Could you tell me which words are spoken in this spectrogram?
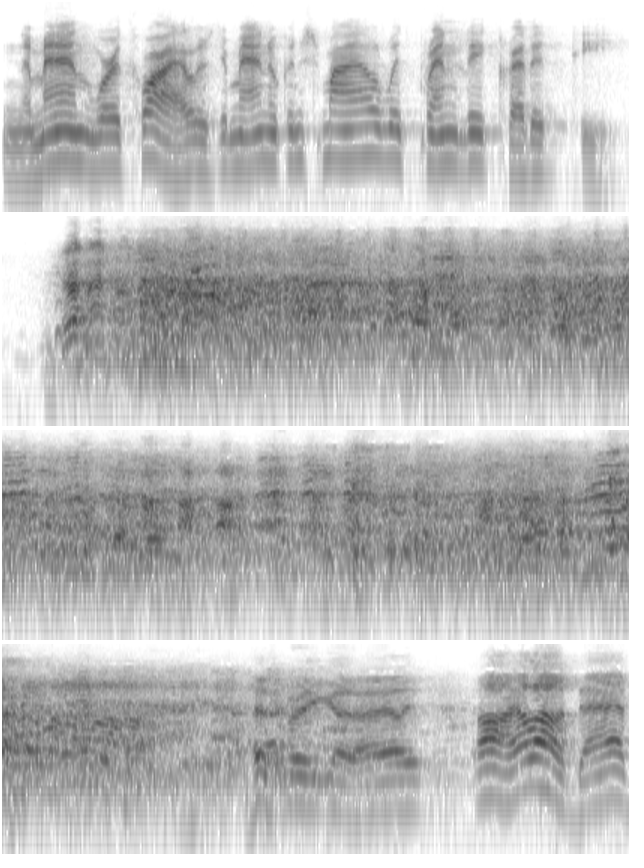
And the man worthwhile is the man who can smile with friendly credit tea. That's pretty good, huh, Oh, hello, Dad.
